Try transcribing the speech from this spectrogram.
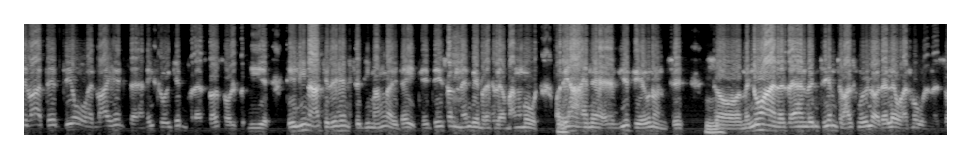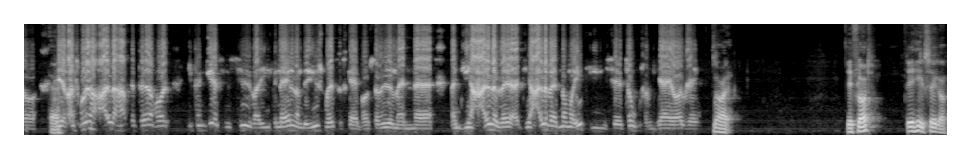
det var, at det, det år, han var i Hens, at han ikke slog igennem på deres første hold, fordi øh, det er lige nøjagtigt det Hens, de mangler i dag. Det, det er sådan en angriber, der kan lave mange mål, og ja. det har han uh, virkelig evnerne til. Mm. Så, men nu har han, altså, han vendt hjem til Rask Mølle, og der laver han målene. Så ja. Rask Mølle har aldrig haft et bedre hold i sin tid var de i finalen om det jyske mesterskab og så videre, men, øh, men de, har aldrig været, de har aldrig været nummer et i serie 2, som de er i øjeblikket. Nej. Det er flot. Det er helt sikkert.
